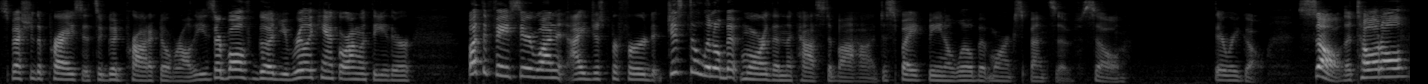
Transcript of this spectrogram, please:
Especially the price. It's a good product overall. These are both good. You really can't go wrong with either. But the Face Theory one, I just preferred just a little bit more than the Cos De BAHA, despite being a little bit more expensive. So, there we go. So, the total,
